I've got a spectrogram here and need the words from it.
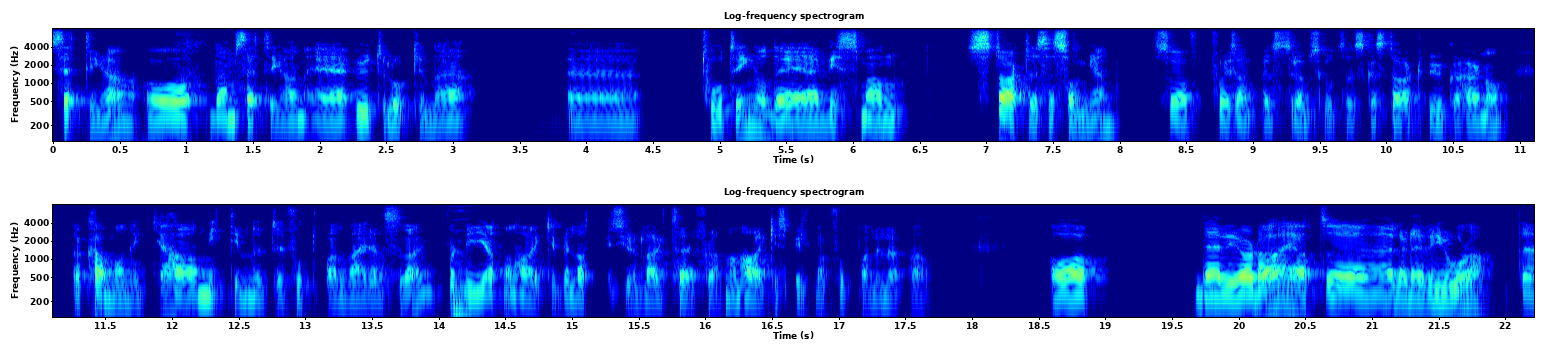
settinger, og de settingene er utelukkende uh, to ting. Og det er hvis man starter sesongen, så f.eks. Strømsgodset skal starte uka her nå, da kan man ikke ha 90 minutter fotball hver eneste dag, fordi at man har ikke belastningsgrunnlag til for at man har ikke spilt nok fotball i løpet av. Og det vi gjør da, er at, eh, eller det vi gjorde, da, det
